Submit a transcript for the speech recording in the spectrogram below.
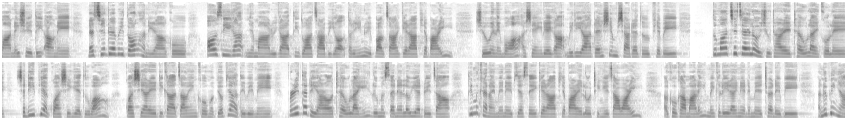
မှာနေရွှေသွေးအောင်နဲ့လက်ချင်းတွဲပြီးသွားလာနေတာကိုအော်စီကမြန်မာတွေကတည်သွားကြပြီးတော့သတင်းတွေပေါက်ကြားခဲ့တာဖြစ်ပါရီရိုးဝင်လင်းပေါ်ဟာအရှင်ကလေးကမီဒီယာတန်းရှင်းမရှာတတ်သူဖြစ်ပြီးသူမချစ်ကြိုက်လို့ယူထားတဲ့ထက်ဦးလိုင်ကိုလည်းယတိပြက်ကွာရှင်းခဲ့သူပါ။ကွာရှင်းရတဲ့အဓိကအကြောင်းရင်းကိုမပြောပြသေးပေမယ့်ပရိသတ်တွေကတော့ထက်ဦးလိုင်ရဲ့လူမဆန်တဲ့လုပ်ရက်တွေကြောင့်တိမခံနိုင်မင်းနဲ့ပြက်ဆေးခဲ့တာဖြစ်ပါတယ်လို့ထင်ခဲ့ကြပါရီ။အခုခါမှလည်းမိန်းကလေးတိုင်းနဲ့နာမည်ထွက်နေပြီးအနုပညာ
